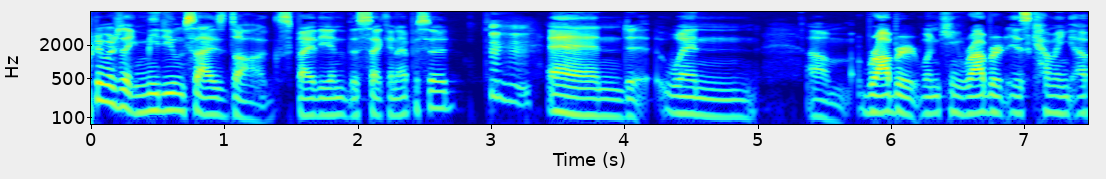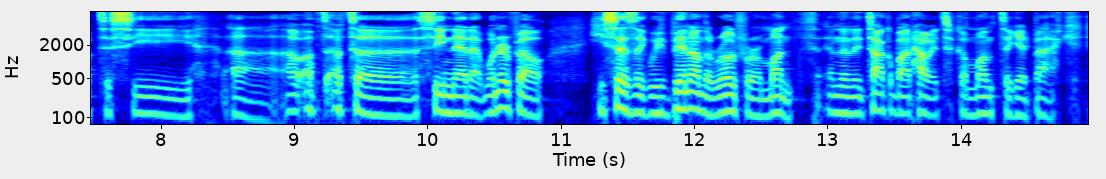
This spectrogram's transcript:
pretty much like medium sized dogs by the end of the second episode. Mhm. And when um, Robert, when King Robert is coming up to see uh, up to, up to see Ned at Winterfell, he says like we've been on the road for a month, and then they talk about how it took a month to get back.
